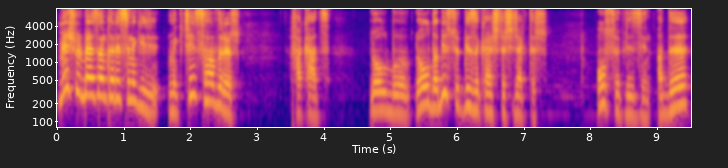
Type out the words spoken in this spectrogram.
Meşhur Berzem Kalesi'ne girmek için saldırır. Fakat yol bu yolda bir sürprizle karşılaşacaktır. O sürprizin adı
